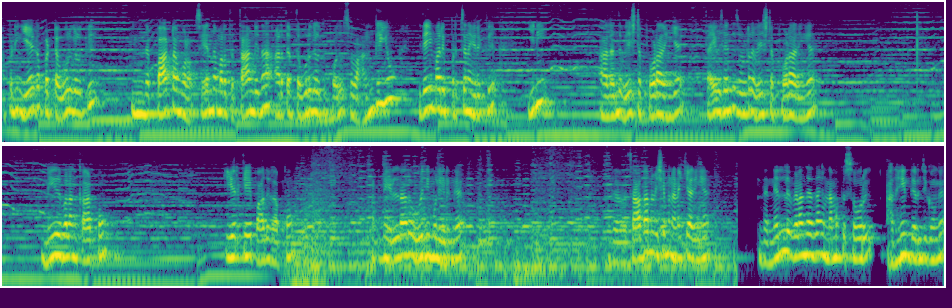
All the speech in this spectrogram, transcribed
அப்படின்னு ஏகப்பட்ட ஊர்களுக்கு இந்த பாட்டங்குளம் சேர்ந்த மரத்தை தாண்டி தான் அடுத்தடுத்த ஊர்களுக்கு போகுது. ஸோ அங்கேயும் இதே மாதிரி பிரச்சனை இருக்குது இனி அதுலேருந்து வேஸ்ட்டை போடாதீங்க. தயவு செஞ்சு சொல்கிற வேஸ்ட்டை போடாதீங்க. நீர் வளம் காப்போம். இயற்கையை பாதுகாப்போம். அப்படின்னு எல்லாரும் உறுதிமொழி இருங்க இந்த சாதாரண விஷயமா நினைக்காதீங்க. இந்த நெல் விளைஞ்சது நமக்கு சோறு. அதையும் தெரிஞ்சுக்கோங்க.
